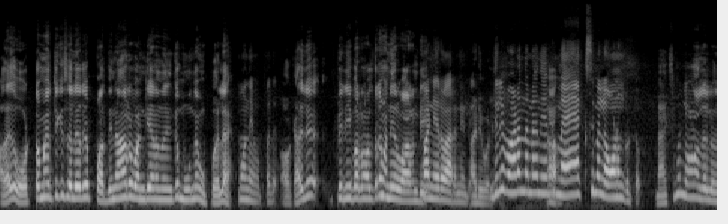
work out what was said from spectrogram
അതായത് ഓട്ടോമാറ്റിക് സെലറിയ പതിനാറ് വണ്ടിയാണ് നിങ്ങൾക്ക് മൂന്നേ മുപ്പത് അല്ലേ? മൂന്നേ മുപ്പത്. ഓക്കെ അതിൽ പിന്നെ ഈ പറഞ്ഞ പോലെ തന്നെ one year warranty one year warranty അടിപൊളി. ഇതിൽ വേണമെന്നുണ്ടെങ്കിൽ നിങ്ങൾക്ക് മാക്സിമം ലോണും കിട്ടും. മാക്സിമം ലോൺ അല്ലല്ലോ.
